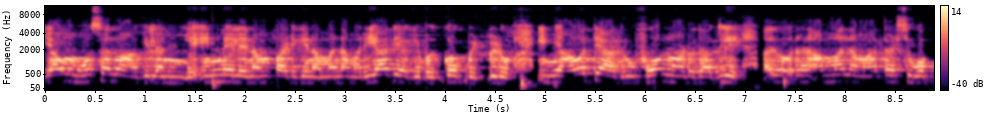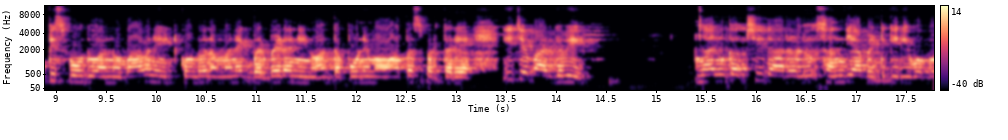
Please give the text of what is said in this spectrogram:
ಯಾವ ಮೋಸನೂ ಆಗಿಲ್ಲ ನಿನಗೆ. ಇನ್ಮೇಲೆ ನಮ್ಮ ಪಾಡಿಗೆ ನಮ್ಮನ್ನ ಮರ್ಯಾದೆಯಾಗಿ ಬದುಕೋಕ್ ಬಿಟ್ಬಿಡು ಇನ್ಯಾವತ್ತೇ ಆದ್ರೂ ಫೋನ್ ಮಾಡೋದಾಗ್ಲಿ ಅವರ ಅಮ್ಮನ ಮಾತಾಡಿಸಿ ಒಪ್ಪಿಸ್ಬೋದು ಅನ್ನೋ ಭಾವನೆ ಇಟ್ಕೊಂಡು ನಮ್ಮ ಮನೆಗೆ ಬರಬೇಡ ನೀನು ಅಂತ ಪೂರ್ಣಿಮಾ ವಾಪಸ್ ಬರ್ತಾರೆ. ಈಚೆ ಭಾರ್ಗವಿ ನನ್ ಕಕ್ಷಿದಾರಳು ಸಂಧ್ಯಾ ಬೆಟಗಿರಿ ಒಬ್ಬ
